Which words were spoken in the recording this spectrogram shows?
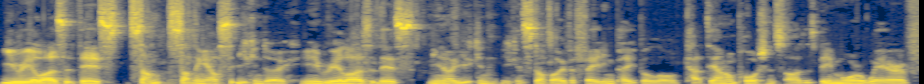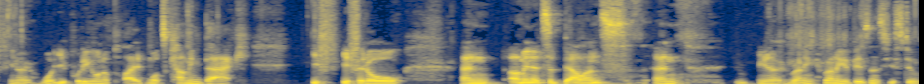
you realize that there's some something else that you can do. You realize that there's, you know, you can you can stop overfeeding people or cut down on portion sizes, be more aware of, you know, what you're putting on a plate, what's coming back, if if at all. And I mean, it's a balance. And you know, running running a business, you're still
